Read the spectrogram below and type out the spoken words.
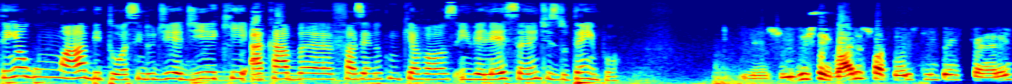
tem algum hábito assim do dia a dia que acaba fazendo com que a voz envelheça antes do tempo? Isso. Existem vários fatores que interferem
